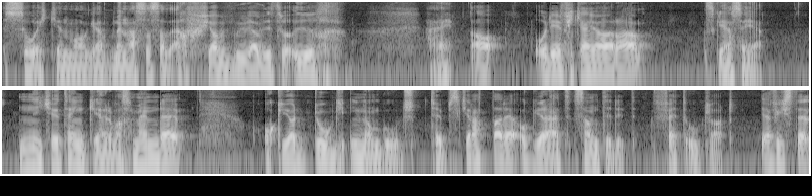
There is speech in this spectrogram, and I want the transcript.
så äckelmagad men alltså så att, usch, jag, jag blir så, ugh. Nej, ja. Och det fick han göra, ska jag säga. Ni kan ju tänka er vad som hände. Och jag dog inombords, typ skrattade och grät samtidigt. Fett oklart. Jag fick ställ,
